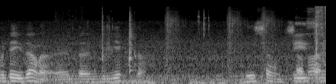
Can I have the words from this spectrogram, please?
മറ്റേ ഇതാണ് എന്താ D X D seven season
